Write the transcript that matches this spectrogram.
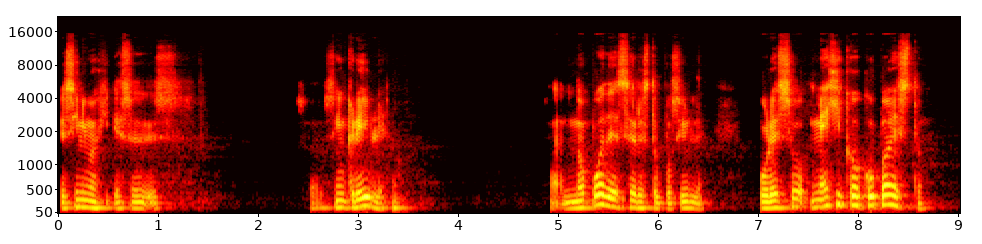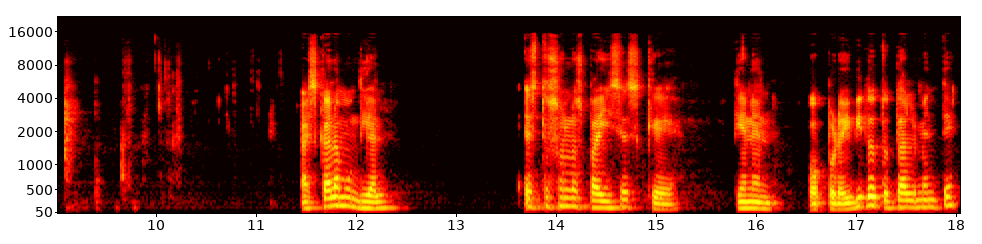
Es, es, es, es increíble. No puede ser esto posible. Por eso México ocupa esto. A escala mundial, estos son los países que tienen o prohibido totalmente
